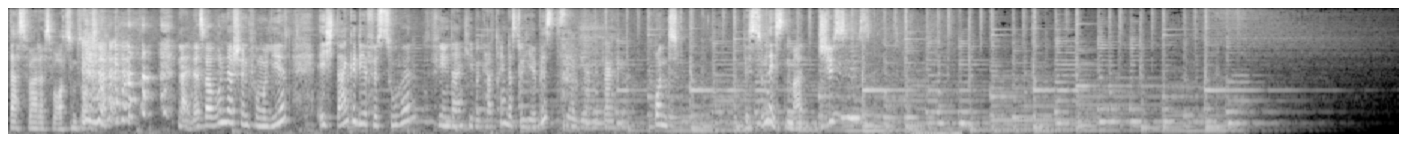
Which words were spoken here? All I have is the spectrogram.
Das war das Wort zum Sonntag. Nein, das war wunderschön formuliert. Ich danke dir fürs Zuhören. Vielen Dank, liebe Katrin, dass du hier bist. Sehr gerne, danke. Und bis zum nächsten Mal. Tschüss. Tschüss.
